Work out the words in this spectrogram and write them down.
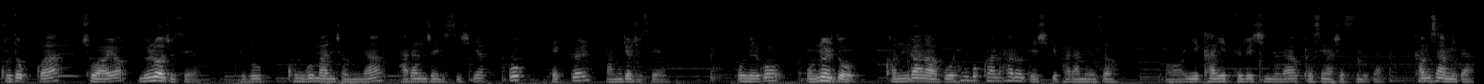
구독과 좋아요 눌러주세요. 그리고 궁금한 점이나 바라는 점 있으시면 꼭 댓글 남겨주세요. 오늘고 오늘도 건강하고 행복한 하루 되시기 바라면서 어, 이 강의 들으시느라 고생하셨습니다. 감사합니다.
